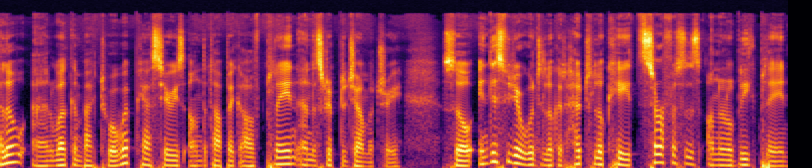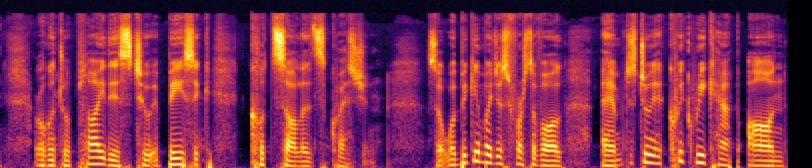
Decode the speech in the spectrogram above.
Hello and welcome back to our webcast series on the topic of plane and descriptive geometry. So in this video we're going to look at how to locate surfaces on an oblique plane and we're going to apply this to a basic cut solids question. So we'll begin by just first of all um, just doing a quick recap on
